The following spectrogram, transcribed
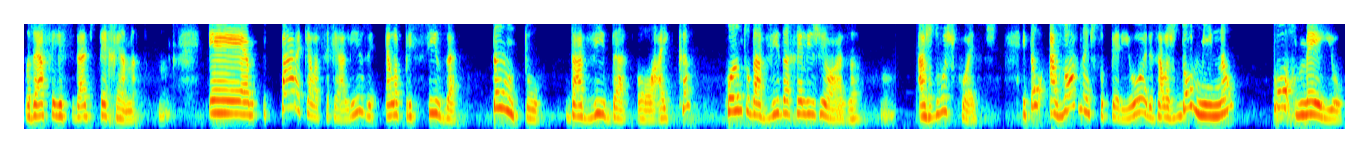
mas é a felicidade terrena. É, para que ela se realize, ela precisa tanto da vida laica quanto da vida religiosa. As duas coisas. Então, as ordens superiores, elas dominam por meio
